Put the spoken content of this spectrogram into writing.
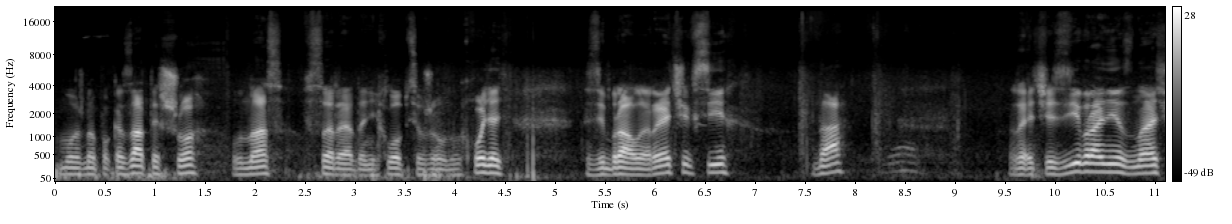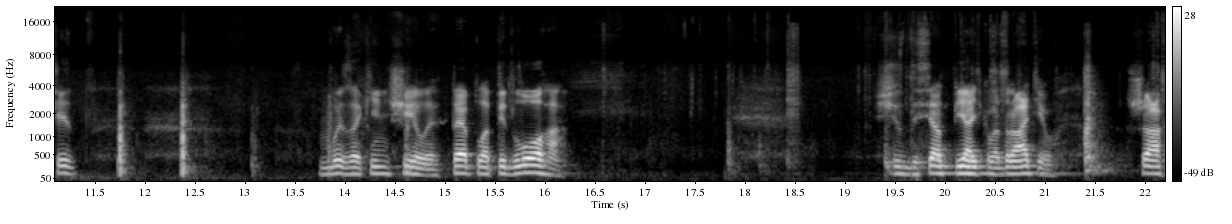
Можна показати, що у нас всередині. Хлопці вже виходять, зібрали речі всі. Да? Речі зібрані, значить, ми закінчили. Тепла підлога. 65 квадратів. Шах.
